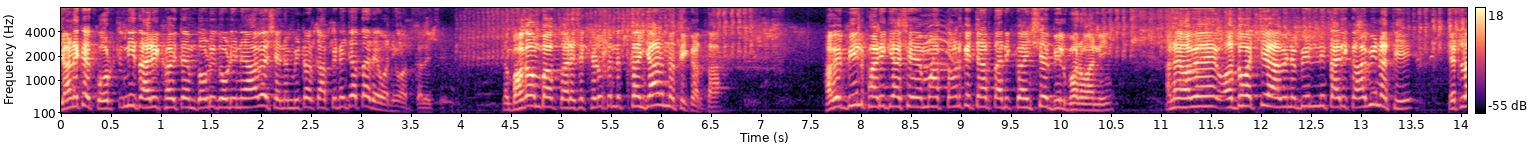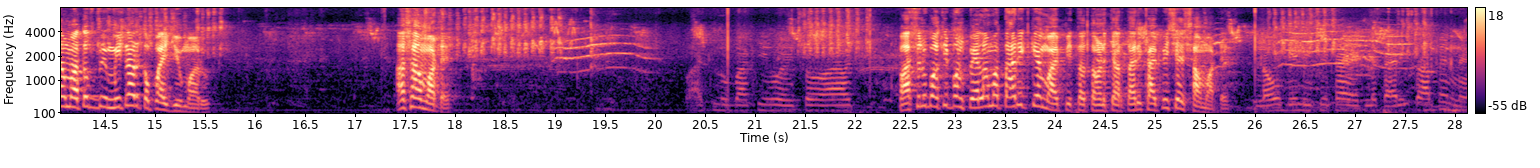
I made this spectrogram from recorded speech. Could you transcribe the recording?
જાણે કે કોર્ટની તારીખ હોય તેમ દોડી દોડીને આવે છે અને મીટર કાપીને જતા રહેવાની વાત કરે છે. ને ભાગામ ભાગ કરે છે. ખેડૂતને કંઈ જાણ નથી કરતા. હવે બિલ ફાડી ગયા છે. એમાં ત્રણ કે ચાર તારીખ કંઈ છે બિલ ભરવાની. અને હવે અધ વચ્ચે આવીને બિલની તારીખ આવી નથી. એટલામાં તો મીટર કપાઈ ગયું મારું. આ શા માટે? પાછલું બાકી હોય તો આ પાછલું બાકી પણ પહેલામાં તારીખ કેમ આપી? તો ત્રણ ચાર તારીખ આપી છે શા માટે? નવું બિલ ઇસ્યુ થાય એટલે તારીખ તો આપે ને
